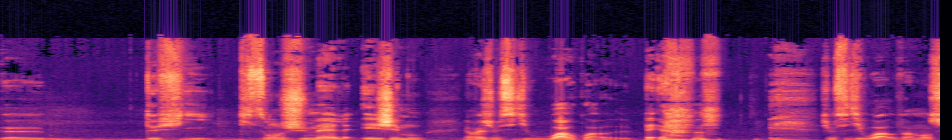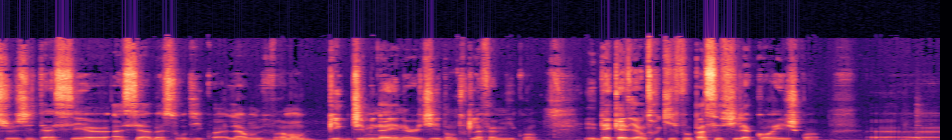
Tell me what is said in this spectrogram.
deux filles qui sont jumelles et Gémeaux. Et en fait, je me suis dit, waouh, quoi. je me suis dit, waouh, vraiment, j'étais assez, assez abasourdi, quoi. Là, on est vraiment big Gemini energy dans toute la famille, quoi. Et dès qu'elle dit un truc qu'il faut pas, ses filles la corrigent, quoi. Euh,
